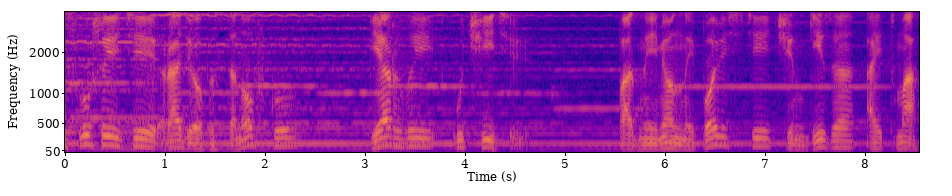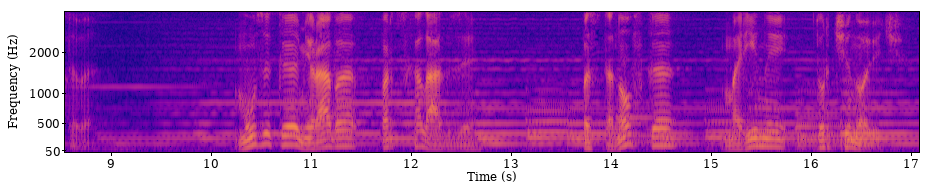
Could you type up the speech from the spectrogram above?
Вы слушаете радиопостановку «Первый учитель» по одноименной повести Чингиза Айтматова. Музыка Мираба Парцхаладзе. Постановка Марины Турчинович.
